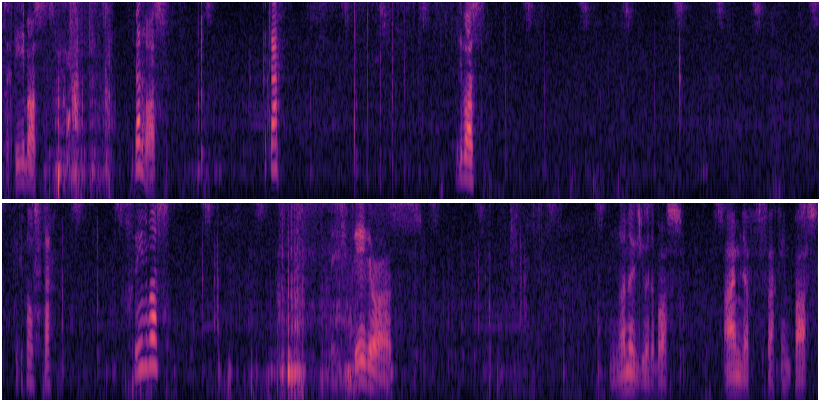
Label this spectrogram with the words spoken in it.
Zegt hij die bos? Bent de bos. Get af. Die bos. Die bos daar. Zegt die bos? Zegt die bos? None of you are the boss. I'm the fucking boss.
